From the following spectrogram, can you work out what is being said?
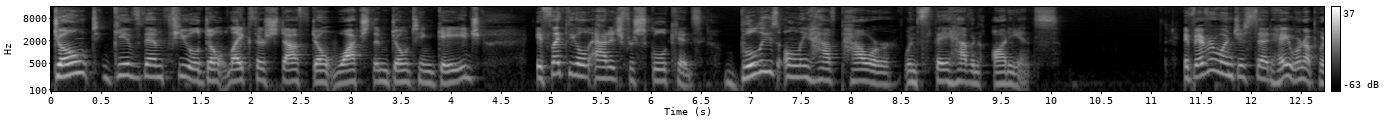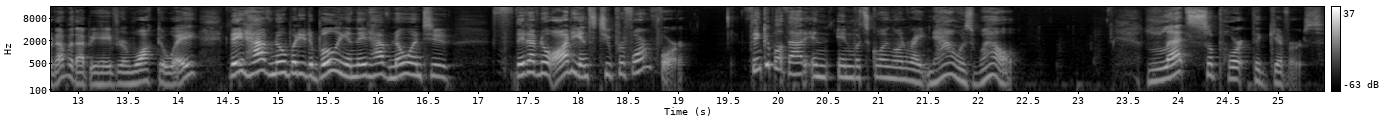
Don't give them fuel. Don't like their stuff. Don't watch them. Don't engage. It's like the old adage for school kids bullies only have power once they have an audience. If everyone just said, hey, we're not putting up with that behavior and walked away, they'd have nobody to bully and they'd have no one to, they'd have no audience to perform for. Think about that in, in what's going on right now as well. Let's support the givers.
